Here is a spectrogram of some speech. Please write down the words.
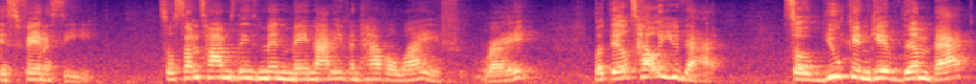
is fantasy. So sometimes these men may not even have a wife, right? But they'll tell you that. So you can give them back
